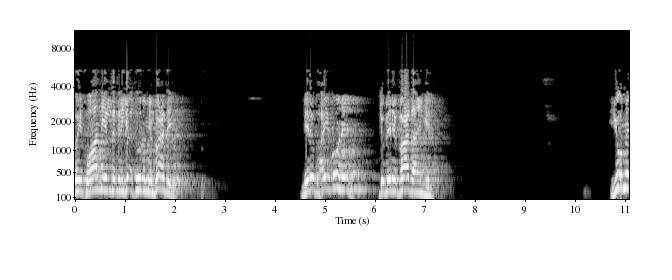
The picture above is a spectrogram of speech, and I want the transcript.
وہ اخوانی اللہ میں بڑھ دی میرے بھائی وہ ہیں جو میرے بعد آئیں گے۔ یو میں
